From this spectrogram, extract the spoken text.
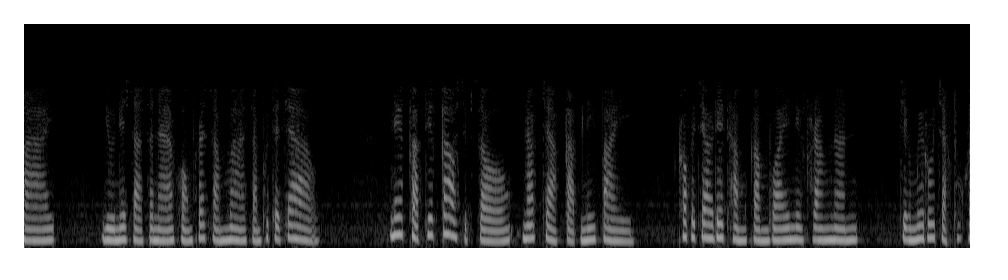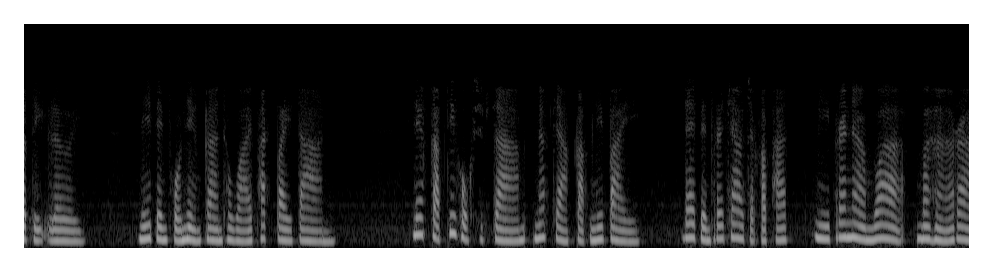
ท้าย อยู่ในศาสนาของพระสัมมาสัมพุทธเจ้า เนกลับที่เก้าสิบสองนับจากกลับนี้ไปข้าพเจ้าได้ทำกรรมไว้ในครั้งนั้น จึงไม่รู้จักทุกขติเลย นี้เป็นผลแห่งการถวายพัดใบตาลเรียกกลับที่หกสิบสามนับจากกลับนี้ไป ได้เป็นพระเจ้าจักรพรรดิมีพระนามว่า มหารา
